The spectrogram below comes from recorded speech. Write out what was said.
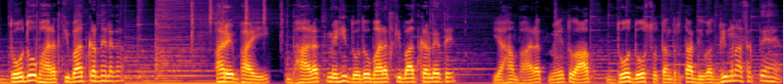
दो दो भारत की बात करने लगा। अरे भाई, भारत में ही दो दो भारत की बात कर लेते। यहाँ भारत में तो आप दो दो स्वतंत्रता दिवस भी मना सकते हैं।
